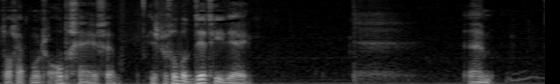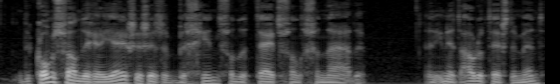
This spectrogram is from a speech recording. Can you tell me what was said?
toch heb moeten opgeven, is bijvoorbeeld dit idee. Ehm, de komst van de Heer Jezus is het begin van de tijd van genade. En in het Oude Testament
